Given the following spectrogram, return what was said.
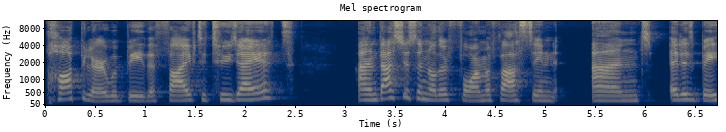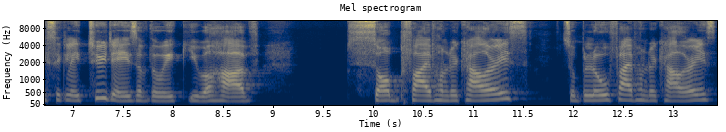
popular would be the five to two diet. And that's just another form of fasting. And it is basically two days of the week you will have sub 500 calories, so below 500 calories.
